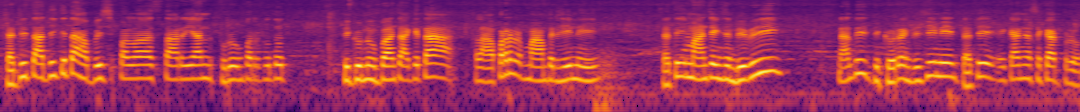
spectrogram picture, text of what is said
Jadi tadi kita habis pelestarian burung perkutut di Gunung Bancak kita lapar mampir sini. Jadi mancing sendiri nanti digoreng di sini. Jadi ikannya segar bro.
